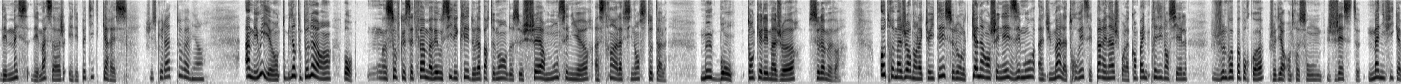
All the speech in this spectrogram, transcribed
des, messes, des massages et des petites caresses. Jusque-là, tout va bien. Ah mais oui, en tout bien, tout honneur. Hein. Bon, sauf que cette femme avait aussi les clés de l'appartement de ce cher monseigneur astreint à l'abstinence totale. Mais bon, tant qu'elle est majeure, cela me va. Autre majeur dans l'actualité, selon le canard enchaîné, Zemmour a du mal à trouver ses parrainages pour la campagne présidentielle. Je ne vois pas pourquoi. Je veux dire, entre son geste magnifique à,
